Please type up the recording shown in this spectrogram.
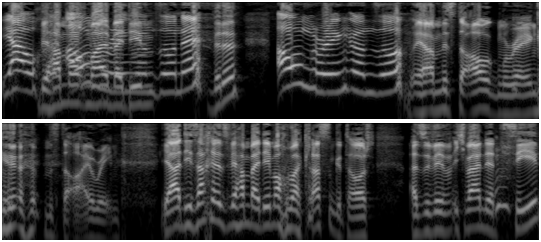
Ja, auch Wir haben auch mal bei dem- und so, ne? Bitte? Augenring und so. Ja, Mr. Augenring. Mr. Eye-Ring. Ja, die Sache ist, wir haben bei dem auch mal Klassen getauscht. Also wir, ich war in der C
